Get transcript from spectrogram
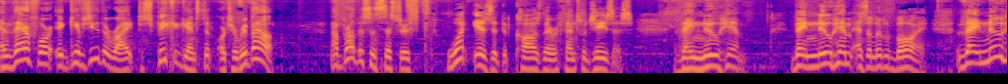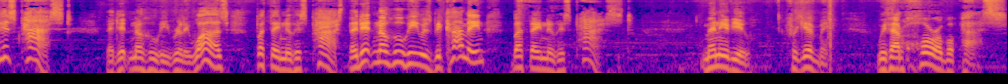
and therefore it gives you the right to speak against it or to rebel. Now, brothers and sisters, what is it that caused their offense with Jesus? They knew him. They knew him as a little boy. They knew his past. They didn't know who he really was, but they knew his past. They didn't know who he was becoming, but they knew his past. Many of you, forgive me, we've had horrible pasts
